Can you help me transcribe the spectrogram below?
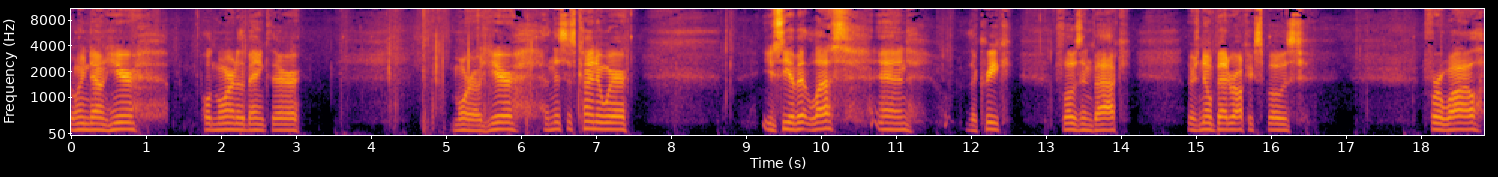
Going down here, Pulled more into the bank there. More out here. And this is kind of where you see a bit less and the creek flows in back. There's no bedrock exposed for a while.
